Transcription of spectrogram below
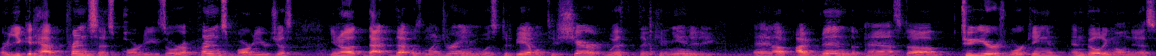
or you could have princess parties, or a prince party, or just, you know, that, that was my dream, was to be able to share it with the community. And I've, I've been the past uh, two years working and building on this.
